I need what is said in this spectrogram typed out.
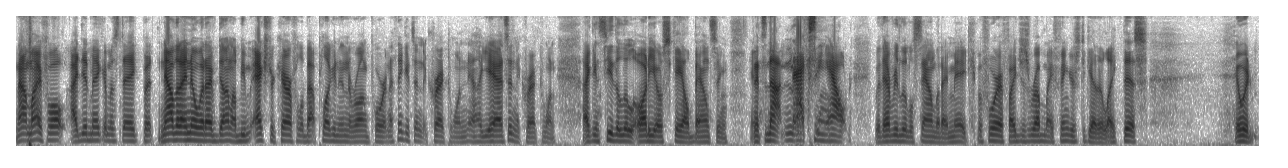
Not my fault. I did make a mistake, but now that I know what I've done, I'll be extra careful about plugging in the wrong port. And I think it's in the correct one now. Yeah, it's in the correct one. I can see the little audio scale bouncing, and it's not maxing out with every little sound that I make. Before, if I just rub my fingers together like this, it would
